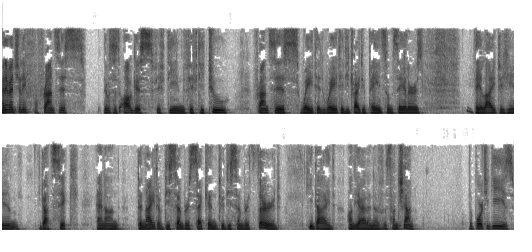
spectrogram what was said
And eventually, for Francis, this this August 1552. Francis waited, waited. He tried to pay some sailors. They lied to him. He got sick. And on the night of December 2nd to December 3rd, he died on the island of Sanxian. The Portuguese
